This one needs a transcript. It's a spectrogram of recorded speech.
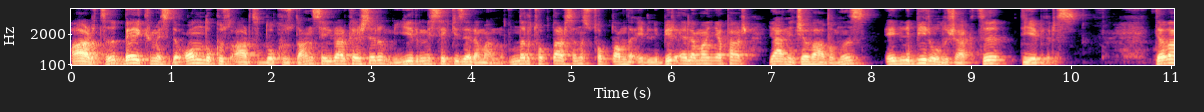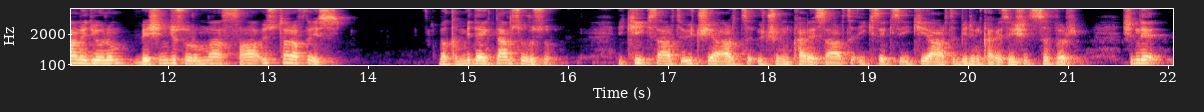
Artı B kümesi de 19 artı 9'dan sevgili arkadaşlarım 28 elemanlı. Bunları toplarsanız toplamda 51 eleman yapar. Yani cevabımız 51 olacaktı diyebiliriz. Devam ediyorum. 5. sorumla sağ üst taraftayız. Bakın bir denklem sorusu. 2x artı 3y artı 3'ün karesi artı x eksi 2y artı 1'in karesi eşit 0. Şimdi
